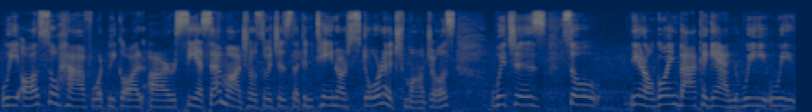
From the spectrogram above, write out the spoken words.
we also have what we call our CSM modules, which is the container storage modules, which is, so you know, going back again, we, we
